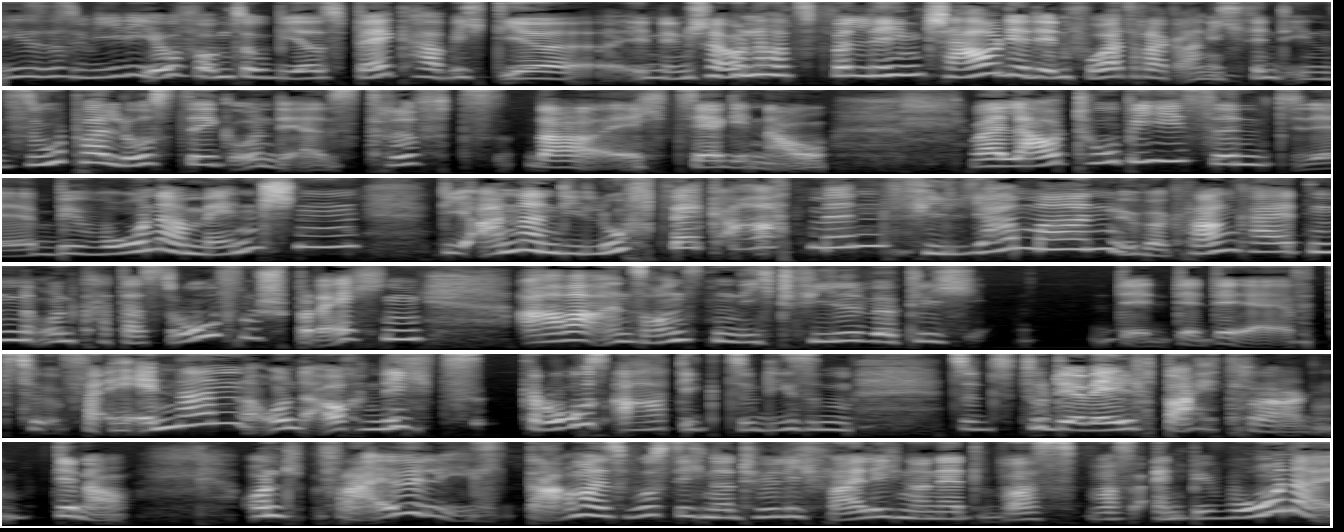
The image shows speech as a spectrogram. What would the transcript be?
dieses Video vom Tobias Beck habe ich dir in den Shownotes verlinkt. Schau dir den Vortrag an. Ich finde ihn super lustig und er trifft da echt sehr genau. Weil laut Tobi sind äh, Bewohner Menschen, die anderen die Luft wegatmen, viel jammern, über Krankheiten und Katastrophen sprechen, aber ansonsten nicht viel wirklich verändern und auch nichts großartig zu diesem, zu, zu der Welt beitragen. Genau. Und freiwillig, damals wusste ich natürlich freilich noch nicht, was, was ein Bewohner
